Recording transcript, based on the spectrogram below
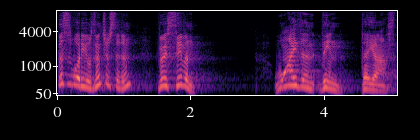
This is what he was interested in. Verse 7 Why then, then they asked,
